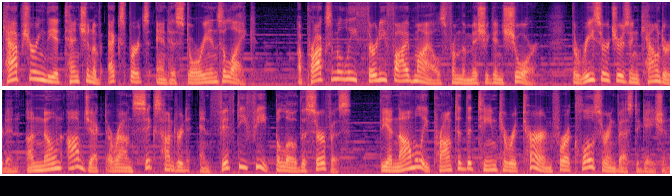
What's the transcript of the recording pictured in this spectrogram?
capturing the attention of experts and historians alike. Approximately 35 miles from the Michigan shore, the researchers encountered an unknown object around 650 feet below the surface. The anomaly prompted the team to return for a closer investigation.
